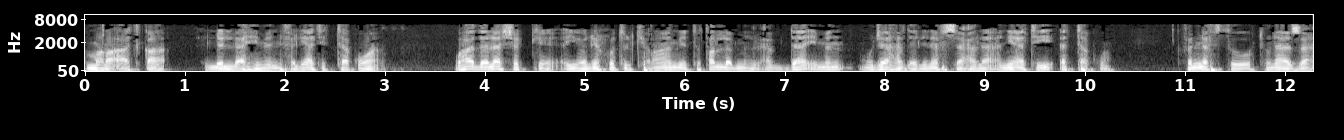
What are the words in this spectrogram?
ثم رأى أتقى لله منه فليأتي التقوى. وهذا لا شك أيها الإخوة الكرام يتطلب من العبد دائما مجاهدة لنفسه على أن يأتي التقوى. فالنفس تنازع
